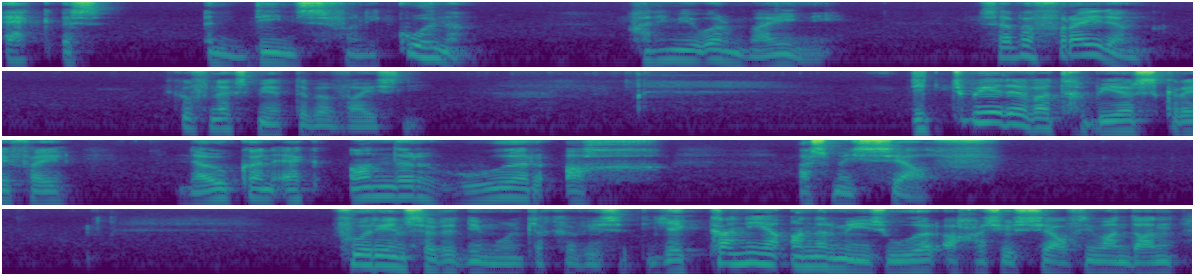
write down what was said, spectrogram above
Ek is in diens van die koning. Gaan nie meer oor my nie. Dis 'n bevryding. Ek hoef niks meer te bewys nie. Die tweede wat gebeur skryf hy nou kan ek ander hoër ag as myself. Voorheen sou dit nie moontlik gewees het. Jy kan nie 'n ander mens hoër ag as jouself nie want dan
